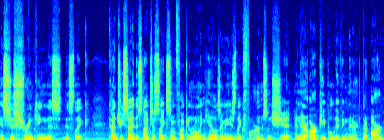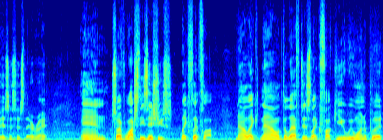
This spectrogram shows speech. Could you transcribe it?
it's just shrinking this this like countryside that's not just like some fucking rolling hills. I mean, there's like farms and shit, and there are people living there. There are businesses there, right? And so I've watched these issues like flip flop. Now, like now, the left is like, "Fuck you! We want to put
